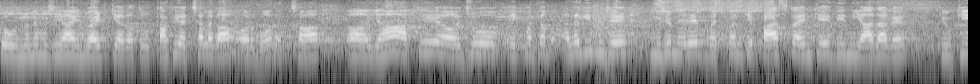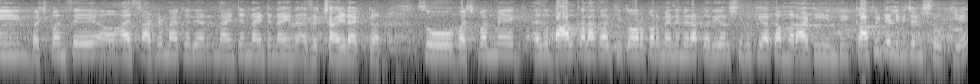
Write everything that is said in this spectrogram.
तो उन्होंने मुझे यहाँ इन्वाइट किया था तो काफ़ी अच्छा लगा और बहुत अच्छा यहाँ आके जो एक मतलब अलग ही मुझे मुझे मेरे बचपन के पास टाइम के दिन याद आ गए। क्योंकि बचपन से I started my career 1999 as a child actor so बचपन में एज अ बाल कलाकार के तौर पर मैंने मेरा करियर शुरू किया था मराठी, हिंदी, काफ़ी टेलीविज़न शो किए।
